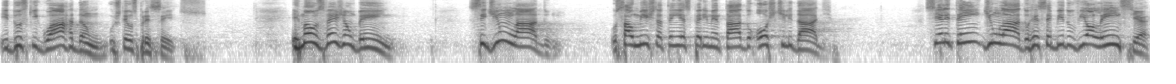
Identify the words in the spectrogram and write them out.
e dos que guardam os teus preceitos. Irmãos, vejam bem, se de um lado o salmista tem experimentado hostilidade, se ele tem, de um lado, recebido violência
